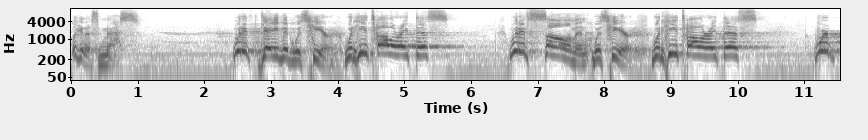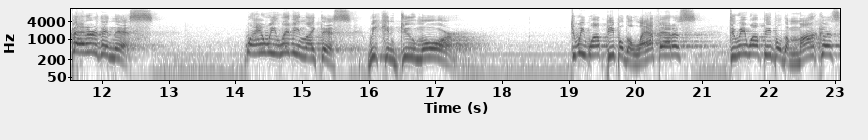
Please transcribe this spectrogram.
Look at this mess. What if David was here? Would he tolerate this? What if Solomon was here? Would he tolerate this? We're better than this. Why are we living like this? We can do more. Do we want people to laugh at us? Do we want people to mock us?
